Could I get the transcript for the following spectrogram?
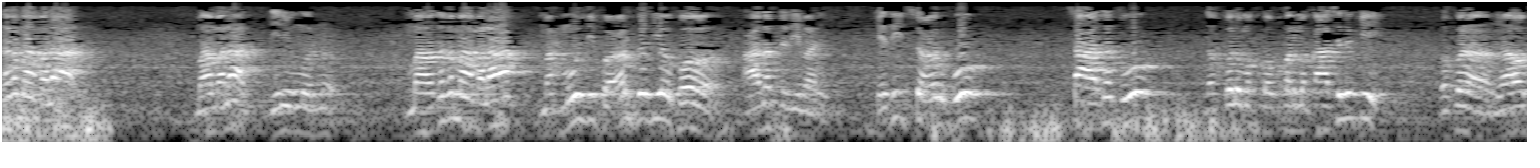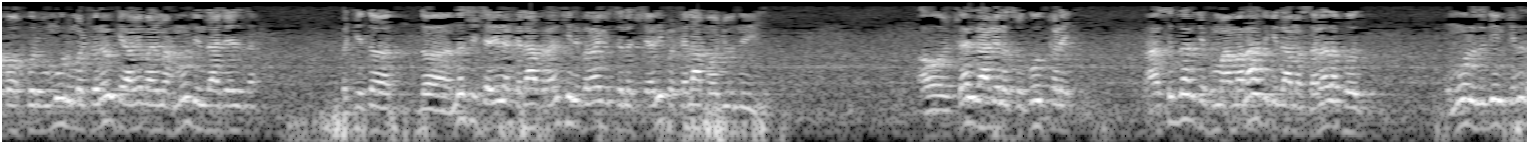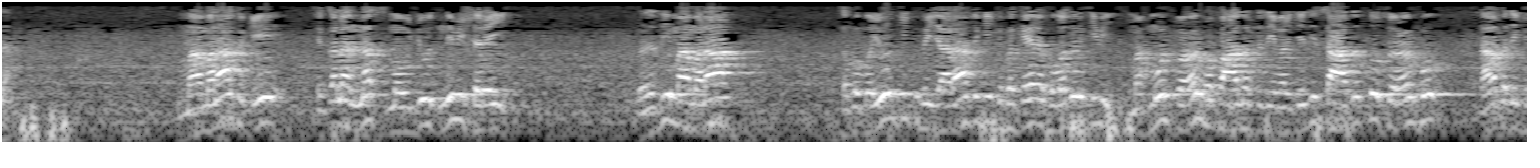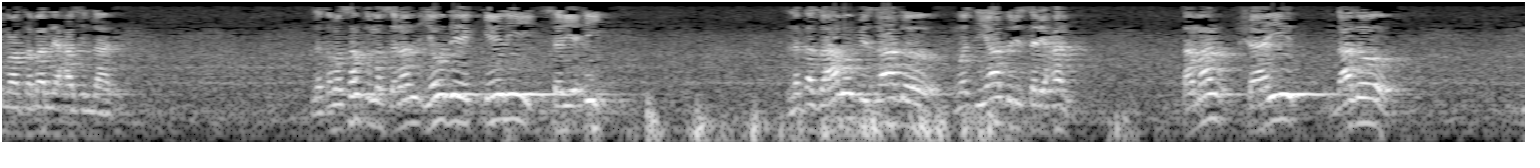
دغه معاملات معاملات دینی امور نو ما دغه معاملات محمول دی په عرض دی او په عادت دی باری باندې یعنی جدید شعور کو سعادت ہو دخل مقصد مقاصد کی وقنا ناو کو پر امور مشورو کہ اگے بارے محمود زندہ جائز تھا بچے تو نس شریعہ خلاف رانچی نے بتا کہ چل پر خلاف موجود نہیں اور چل آگے نہ سکوت کرے حاصل در جب معاملات کی دا مسئلہ دا خود امور دین کی ندا معاملات کی چکلا نس موجود نوی شرعی. رضی معاملات کبھی بیو کی کبھی جارات کی کبھی کہہ رہے وزن کی بھی محمول پر عرف پر عادت دی. مرجدی سعادت تو سو عرف ہو تاہم کی معتبر دے حاصل دار لکہ مصحب تو مثلا یو دے کیلی سریحی لکہ ذہب و بزلاد ودیات و سریحان تمر شاعر، دادو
